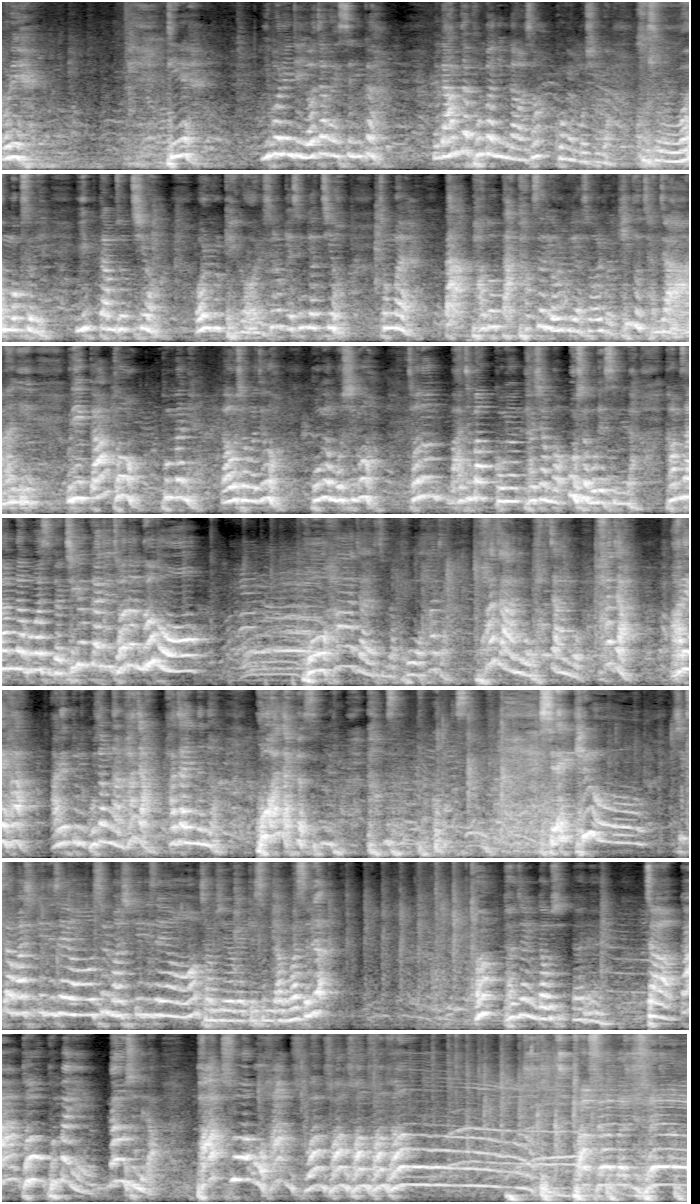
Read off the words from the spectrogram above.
우리 뒤에 이번에 이제 여자가 있으니까 남자 본반님이 나와서 공연 모십니다. 구수한 목소리, 입담 좋지요. 얼굴 개걸스럽게 생겼지요. 정말 딱 봐도 딱 각설이 얼굴이어서 얼굴 키도 잔잔하니 우리 깡통 본반님 나오셔가지고 공연 모시고 저는 마지막 공연 다시 한번 모셔보겠습니다. 감사합니다. 고맙습니다. 지금까지 저는 누구? 고하자였습니다. 고하자. 화자 아니고 화자 아니고 하자. 아래하. 아랫돌이 고장난 하자. 하자 있는 년. 고하자였습니다. 감사합니다. 고맙습니다. 땡큐. 식사 맛있게 드세요. 술 맛있게 드세요. 잠시 후에 뵙겠습니다. 고맙습니다. 어? 단장님 나오시, 예, 예. 자, 깡통 품바님 나오십니다. 박수하고 함수, 함수, 함수, 함수, 함수. 박수 한번 주세요.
